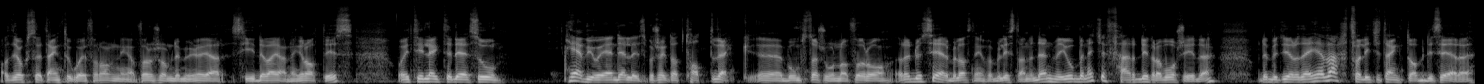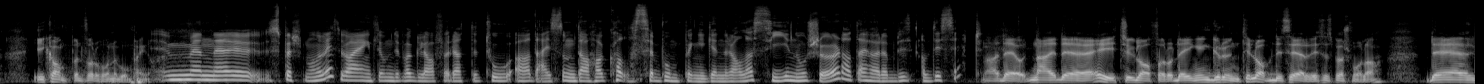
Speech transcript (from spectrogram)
at vi også har tenkt å gå i forhandlinger for å se om det er mulig å gjøre sideveiene gratis. Og I tillegg til det så har vi jo i en del av disse prosjektene tatt vekk eh, bomstasjoner for å redusere belastningen for bilistene. Den jobben er ikke ferdig fra vår side. og Det betyr at jeg har i hvert fall ikke tenkt å abdisere i kampen for å få ned bompenger. Men eh, spørsmålet mitt var egentlig om du var glad for at to av de som da har kalt seg bompengegeneraler, sier nå sjøl, at de har abdisert? Nei det, nei, det er jeg ikke glad for, og det er ingen grunn til å abdisere disse spørsmålene. Det er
